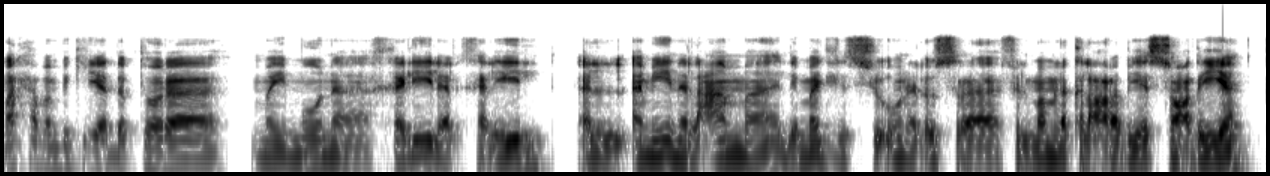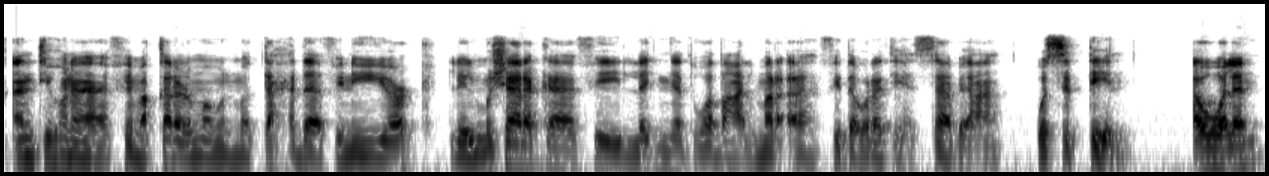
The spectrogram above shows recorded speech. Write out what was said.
مرحبا بك يا دكتورة ميمونة خليل الخليل الأمينة العامة لمجلس شؤون الأسرة في المملكة العربية السعودية. أنت هنا في مقر الأمم المتحدة في نيويورك للمشاركة في لجنة وضع المرأة في دورتها السابعة والستين. أولا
